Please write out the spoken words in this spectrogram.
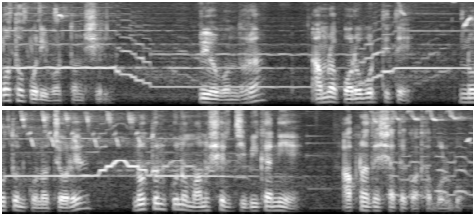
কত পরিবর্তনশীল। প্রিয় বন্ধুরা, আমরা পরবর্তীতে নতুন কোনো চরের, নতুন কোনো মানুষের জীবিকা নিয়ে আপনাদের সাথে কথা বলব।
